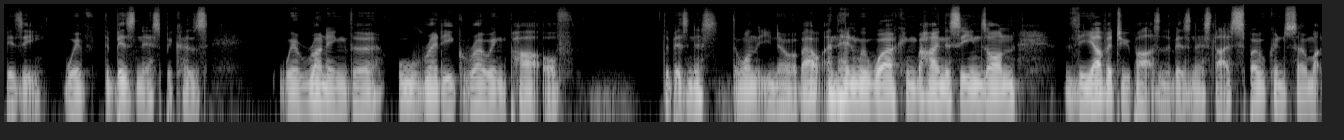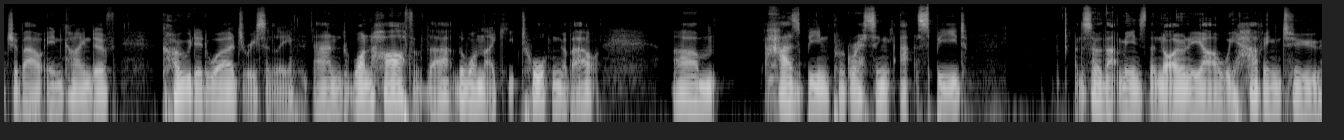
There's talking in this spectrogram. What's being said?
busy with the business because we're running the already growing part of the business, the one that you know about, and then we're working behind the scenes on the other two parts of the business that I've spoken so much about in kind of coded words recently. And one half of that, the one that I keep talking about, um, has been progressing at speed. And so that means that not only are we having to,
